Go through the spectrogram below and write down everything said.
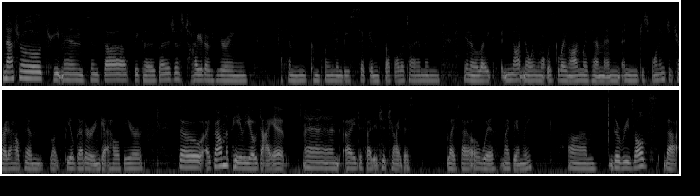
natural treatments and stuff because I was just tired of hearing him complain and be sick and stuff all the time and you know like not knowing what was going on with him and and just wanting to try to help him like feel better and get healthier. So i found the paleo diet and i decided to try this lifestyle with my family. Um, the results that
